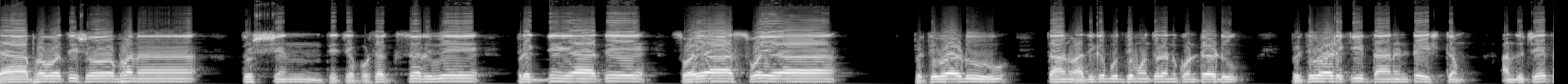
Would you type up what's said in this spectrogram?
యా భవతి శోభన తుష్యంతి చ పృథక్ సర్వే ప్రజ్ఞయాతే స్వయా స్వయా. ప్రతివాడు తాను అధిక బుద్ధిమంతుడు అనుకుంటాడు ప్రతివాడికి తానంటే ఇష్టం. అందుచేత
